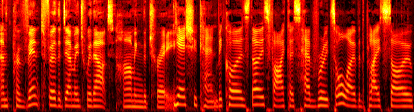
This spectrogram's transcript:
and prevent further damage without harming the tree? Yes, you can because those ficus have roots all over the place. So,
